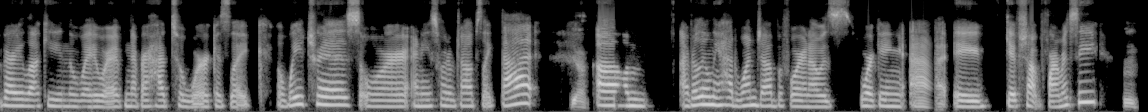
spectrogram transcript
very lucky in the way where i've never had to work as like a waitress or any sort of jobs like that. Yeah. Um i really only had one job before and i was working at a gift shop pharmacy. Mm.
